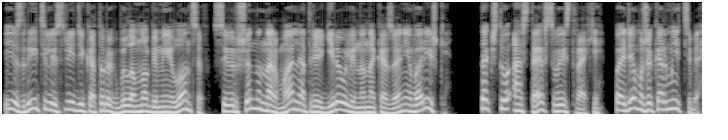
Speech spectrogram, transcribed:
И зрители, среди которых было много мейлонцев, совершенно нормально отреагировали на наказание воришки. Так что оставь свои страхи, пойдем уже кормить тебя.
